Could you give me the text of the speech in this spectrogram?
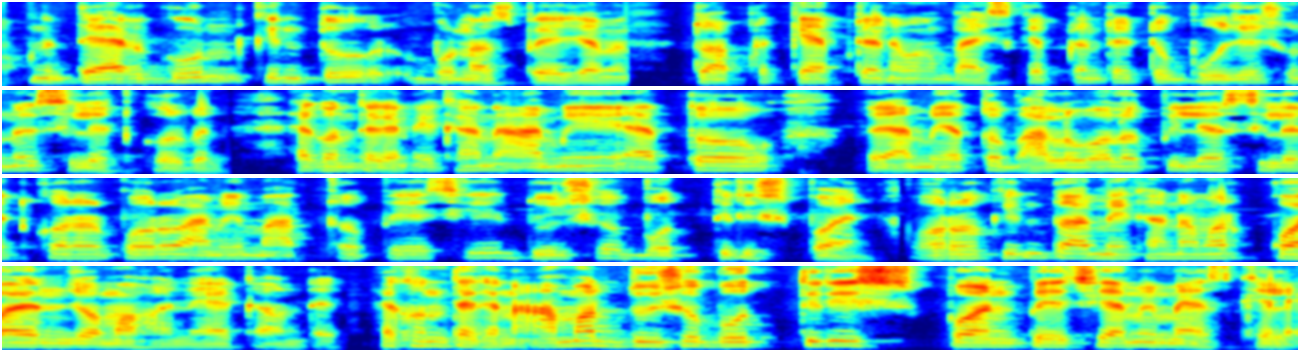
আপনি দেড় গুণ কিন্তু বোনাস পেয়ে যাবেন। তো আপনার ক্যাপ্টেন এবং ভাইস ক্যাপ্টেনটা একটু বুঝে শুনে সিলেক্ট করবেন। এখন দেখেন, এখানে আমি এত আমি এত ভালো ভালো প্লেয়ার সিলেক্ট করার পরও আমি মাত্র পেয়েছি দুইশো বত্রিশ পয়েন্ট পরও কিন্তু আমি এখানে আমার কয়েন জমা হয়নি অ্যাকাউন্টে এখন দেখেন, আমার দুইশো বত্রিশ পয়েন্ট পেয়েছি আমি ম্যাচ খেলে।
